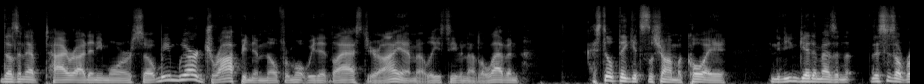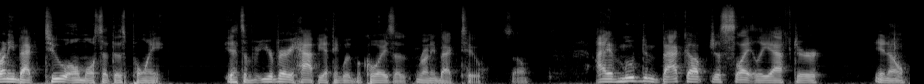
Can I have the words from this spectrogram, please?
doesn't have Tyrod anymore. So mean, we are dropping him though from what we did last year. I am at least even at 11. I still think it's LeSean McCoy, and if you can get him as an this is a running back two almost at this point. That's a, you're very happy I think with McCoy as a running back too. So I have moved him back up just slightly after you know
